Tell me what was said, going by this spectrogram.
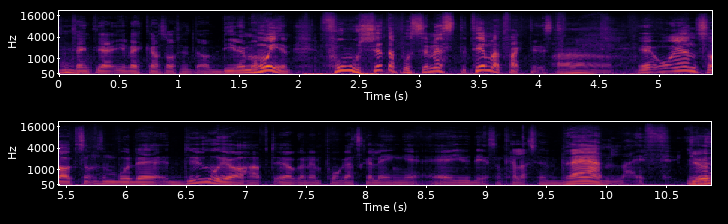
Så tänkte jag i veckans avsnitt av Delen med hojen fortsätta på semestertemat faktiskt. Eh, Och en sak som, som både du och jag har haft ögonen på ganska länge är ju det som kallas för vanlife. Ju.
